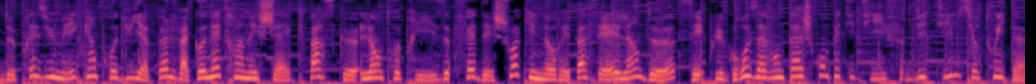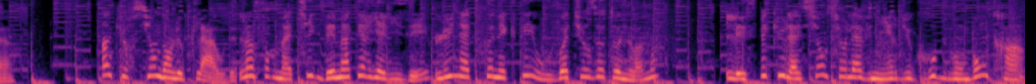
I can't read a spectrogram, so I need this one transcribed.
de présumer qu'un produit Apple va connaître un échec parce que l'entreprise fait des choix qu'il n'aurait pas fait est l'un de ses plus gros avantages compétitifs, dit-il sur Twitter. Incursion dans le cloud, l'informatique dématérialisée, lunettes connectées ou voitures autonomes Les spéculations sur l'avenir du groupe vont bon train.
